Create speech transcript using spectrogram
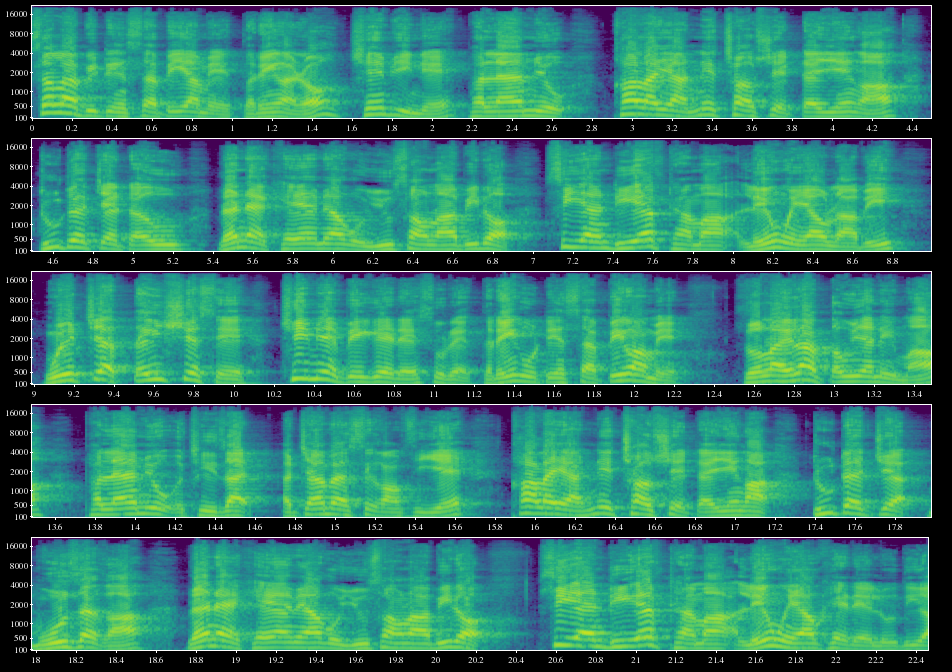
ဆက်လက်ပြီးတင်ဆက်ပေးရမယ့်သတင်းကတော့ချင်းပြည်နယ်ဖလန်းမြို့ခလာရ268တပ်ရင်းကဒုတက်ကြက်တအူလက်နက်ခဲယမ်းများကိုယူဆောင်လာပြီးတော့ CNDF ထံမှလင်းဝင်ရောက်လာပြီးငွေကျပ်380ချိမြင့်ပေးခဲ့တယ်ဆိုတဲ့သတင်းကိုတင်ဆက်ပေးပါမယ်။ ဇွန်လလ3ရက်နေ့မှာဖလန်းမြို့အခြေစိုက်အကြမ်းဖက်စစ်ကောင်စီရဲ့ခလာရ268တရင်ကဒုတက်ချက်မိုးဆက်ကလက်နက်ခဲယမ်းများကိုယူဆောင်လာပြီးတော့ CNDF ထံမှအလင်းဝင်ရောက်ခဲ့တယ်လို့သိရ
